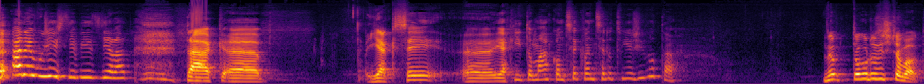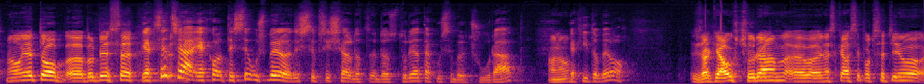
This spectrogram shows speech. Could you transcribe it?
A nemůžeš s tím nic dělat. Tak, jak si, jaký to má konsekvence do tvého života? No, to budu zjišťovat. No, je to, blbě se... Jak se třeba, jako ty jsi už byl, když jsi přišel do, do studia, tak už jsi byl čůrat. Ano. Jaký to bylo? Tak já už čurám eh, dneska asi po třetinu,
